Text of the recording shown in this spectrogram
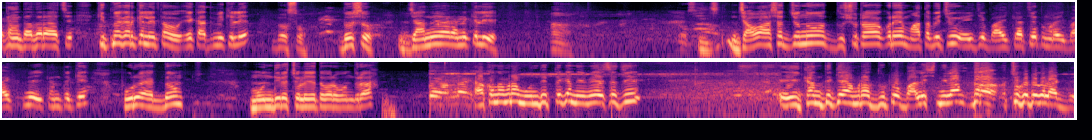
এখানে দাদারা আছে। কিতনা কারকে লেতাও এক আদমি কে লিয়ে? দোষো দোষো জানে আর আনে কে লিয়ে? হ্যাঁ। যাওয়া আসার জন্য দুশো টাকা করে মাথা পিছু। এই যে বাইক আছে তোমরা এই বাইক নিয়ে এখান থেকে পুরো একদম মন্দিরে চলে যেতে পারো বন্ধুরা। এখন আমরা মন্দির থেকে নেমে এসেছি এইখান থেকে আমরা দুটো বালিশ নিলাম দাঁড়া চোখে টোকে লাগবে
